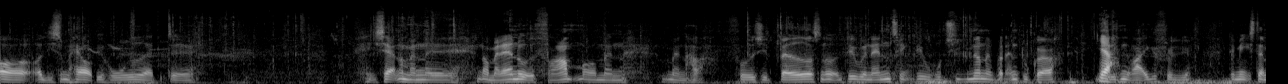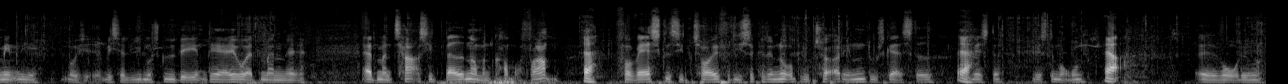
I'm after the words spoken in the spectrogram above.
at, at ligesom have op i hovedet, at øh, især når man, øh, når man er nået frem, og man, man har fået sit bad og sådan noget, det er jo en anden ting, det er jo rutinerne, hvordan du gør Ja. i den rækkefølge. Det mest almindelige, hvis jeg lige må skyde det ind, det er jo, at man, øh, at man tager sit bad, når man kommer frem, Ja. får vasket sit tøj, fordi så kan det nå at blive tørt, inden du skal afsted Ja. næste, næste morgen Ja, øh, hvor, det,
